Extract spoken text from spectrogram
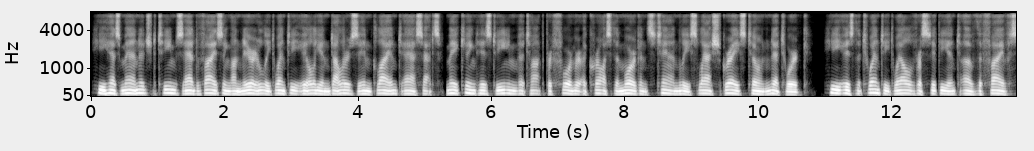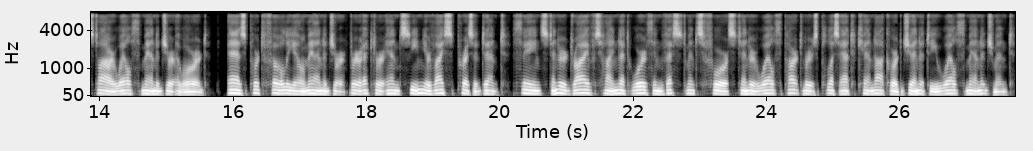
He has managed teams advising on nearly $20 billion in client assets, making his team a top performer across the Morgan Stanley slash Graystone network. He is the 2012 recipient of the Five Star Wealth Manager Award. As portfolio manager, director, and senior vice president, Thane Stenner drives high net worth investments for Stenner Wealth Partners Plus at Canaccord Genuity Wealth Management.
